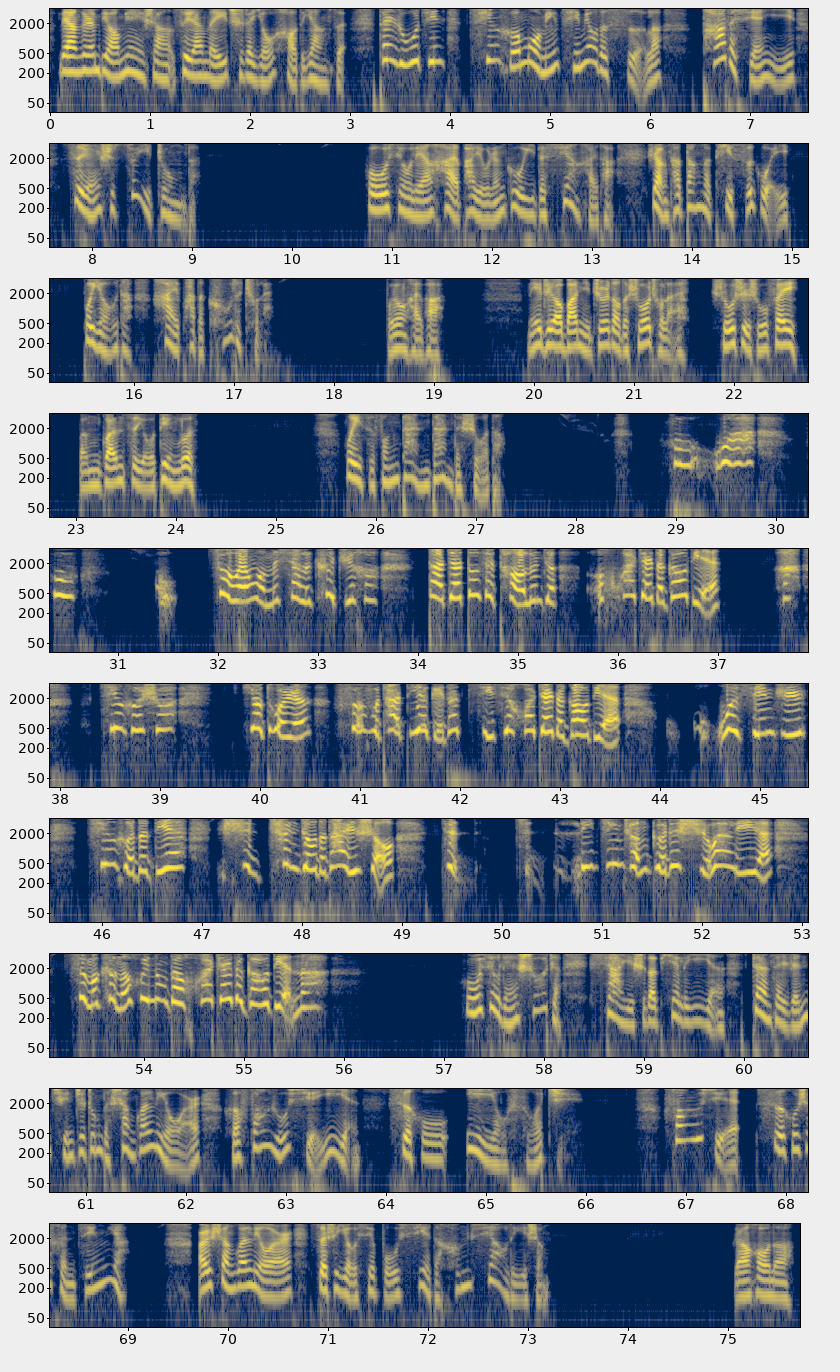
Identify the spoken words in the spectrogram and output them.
两个人表面上虽然维持着友好的样子，但如今清河莫名其妙的死了，他的嫌疑自然是最重的。吴秀莲害怕有人故意的陷害他，让他当了替死鬼，不由得害怕的哭了出来。不用害怕，你只要把你知道的说出来，孰是孰非，本官自有定论。魏子峰淡淡的说道。我我我我，昨晚我们下了课之后，大家都在讨论着花斋的糕点。啊，清河说要托人吩咐他爹给他寄些花斋的糕点。我我心知清河的爹是郴州的太守，这这离京城隔着十万里远，怎么可能会弄到花斋的糕点呢？吴秀莲说着，下意识的瞥了一眼站在人群之中的上官柳儿和方如雪一眼，似乎意有所指。方如雪似乎是很惊讶，而上官柳儿则是有些不屑的哼笑了一声。然后呢？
